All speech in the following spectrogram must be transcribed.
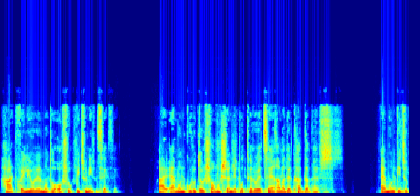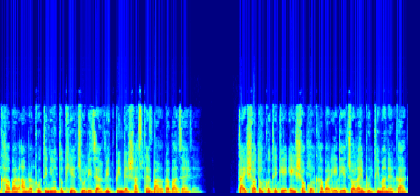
হার্ট ফেলিওরের মতো অসুখ পিছু নিচ্ছে। আর এমন গুরুতর সমস্যার নেপথ্যে রয়েছে আমাদের খাদ্যাভ্যাস। এমন কিছু খাবার আমরা প্রতিনিয়ত খেয়ে চলি যা হৃৎপিণ্ডের স্বাস্থ্যের বারোটা বাজায়। তাই সতর্ক থেকে এই সকল খাবার এড়িয়ে চলাই বুদ্ধিমানের কাজ।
